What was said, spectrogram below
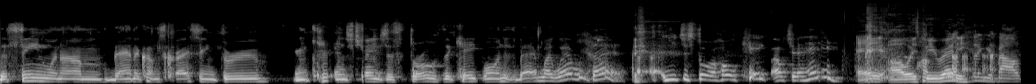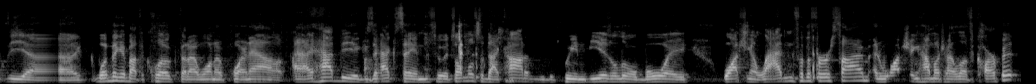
the scene when um Banner comes crashing through and and Strange just throws the cape on his back. I'm like, where was that? You just threw a whole cape out your hand. Hey, always be ready. One thing about the uh, one thing about the cloak that I want to point out, I had the exact same. So it's almost a dichotomy between me as a little boy watching Aladdin for the first time and watching how much I love carpet.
